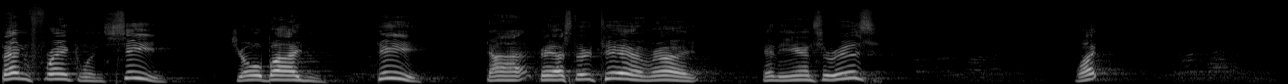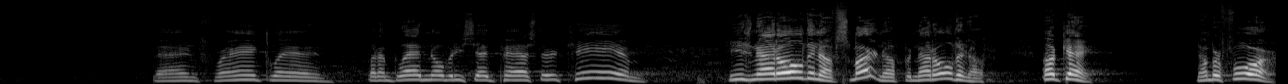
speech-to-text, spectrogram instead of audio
Ben Franklin. C, Joe Biden. D, Don, Pastor Tim, right. And the answer is what? Ben Franklin. But I'm glad nobody said Pastor Tim. He's not old enough, smart enough, but not old enough. Okay. Number four,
